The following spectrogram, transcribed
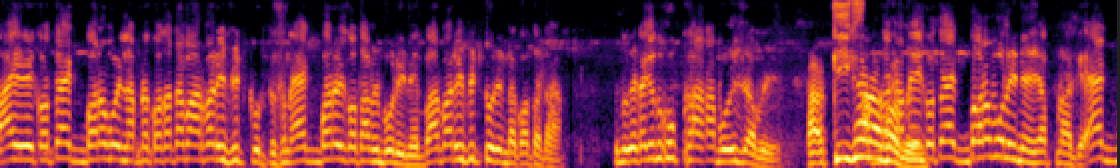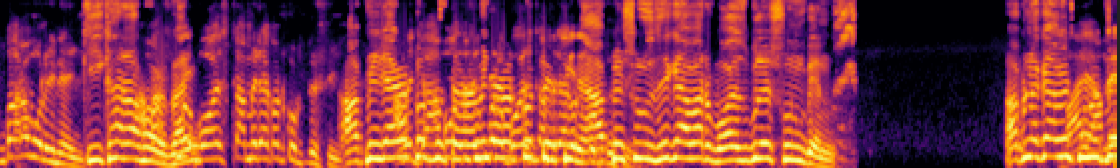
ভাই এই কথা একবারও বলি না আপনি কথাটা বারবার রিপিট করতেছেন একবারও এই কথা আমি বলি নাই বারবার রিপিট করি না কথাটা। কিন্তু এটা কিন্তু খুব খারাপ হয়ে যাবে। কি খারাপ হবে? এই কথা একবারও বলি নাই আপনাকে একবারও বলি নাই। কি খারাপ হবে ভাই? ভয়েসটা আমি রেকর্ড করতেছি। আপনি রেকর্ড করতেছেন আমি রেকর্ড করতেছি না আপনি শুরু থেকে আবার ভয়েসগুলো শুনবেন। আপনাকে আমি শুরুতে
